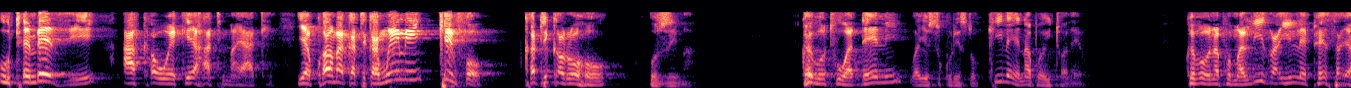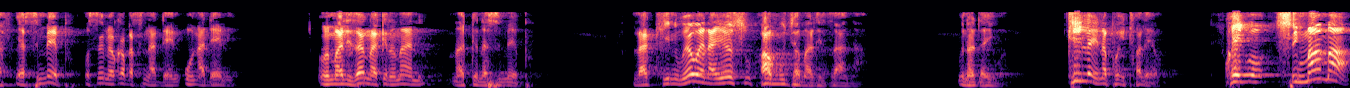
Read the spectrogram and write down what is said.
utembezi akauwekea hatima yake ya kwamba katika mwili kifo katika roho uzima. Kwa hivyo tu wadeni wa yesu kristo kile inapoitwa leo. Kwa hivyo unapomaliza ile pesa ya, ya simepu useme kwamba sina deni una deni umemalizana na kina nani? Na kina simepu lakini wewe na yesu hamujamalizana. Unadaiwa. Kila inapoitwa leo. Kwa hivyo simama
